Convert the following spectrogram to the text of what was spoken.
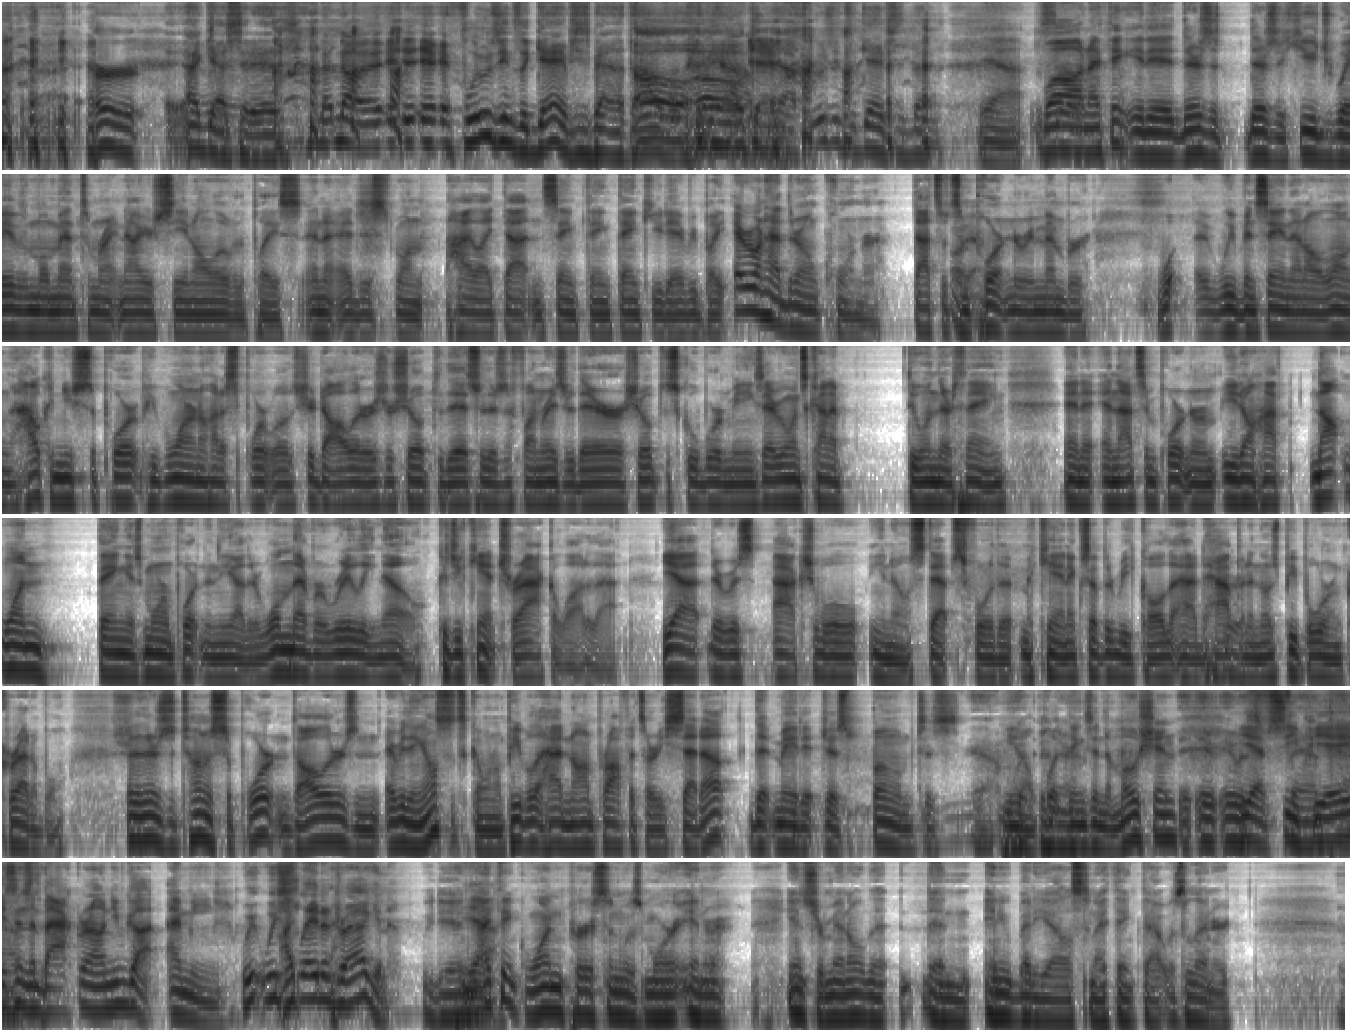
or I guess it is. No, no if losing's the game, she's batting a thousand. Oh, oh, Yeah, okay. Yeah, if losing's the game, she's batting. Yeah. Well, and I think it is. There's a there's a huge wave of momentum right now. You're seeing all over the place, and I I just want to highlight that. And same thing. Thank you to everybody. Everyone had their own corner. That's what's oh, yeah. important to remember. We've been saying that all along. How can you support? People want to know how to support. Well, it's your dollars, or show up to this, or there's a fundraiser there, or show up to school board meetings. Everyone's kind of doing their thing, and and that's important. You don't have not one thing is more important than the other. We'll never really know because you can't track a lot of that. Yeah, there was actual you know steps for the mechanics of the recall that had to happen, and those people were incredible. But then there's a ton of support and dollars and everything else that's going on. People that had nonprofits already set up that made it just boom to you know put there. things into motion. It- it was you have CPAs in the background. You've got, I mean, We, we slayed a dragon. We did. Yeah. I think one person was more inter- instrumental than, than anybody else, and I think that was Leonard.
